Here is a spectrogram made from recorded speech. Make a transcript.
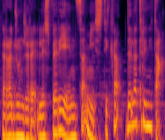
per raggiungere l'esperienza mistica della Trinità.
